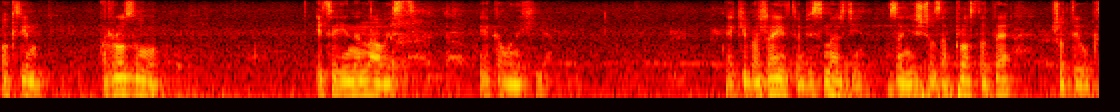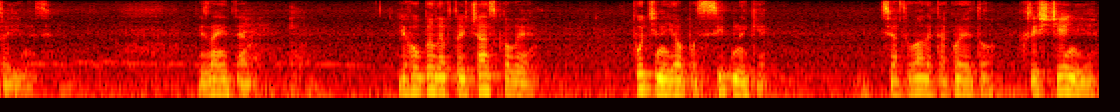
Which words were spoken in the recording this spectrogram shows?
окрім розуму і цієї ненависті, яка у них є, які бажають тобі смерті за ніщо, за просто те, що ти українець. І знаєте, його вбили в той час, коли Путін і його посібники святкували какое-то хрещення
